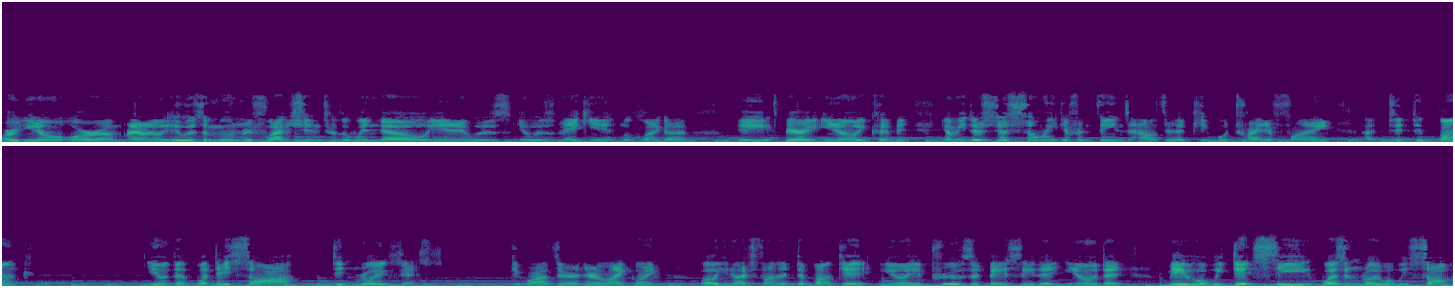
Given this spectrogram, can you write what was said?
or you know, or um, I don't know. It was a moon reflection through the window, and it was it was making it look like a a spirit. You know, it could have been. I mean, there's just so many different things out there that people try to find uh, to debunk. You know that what they saw didn't really exist. People out there and they're like going, well, you know, it's fun to debunk it. You know, it proves that basically that you know that maybe what we did see wasn't really what we saw.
